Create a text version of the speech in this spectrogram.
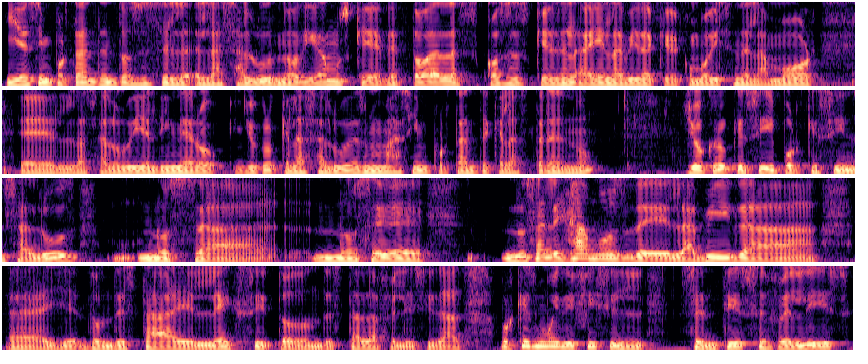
Y es importante entonces la salud, ¿no? Digamos que de todas las cosas que hay en la vida, que como dicen el amor, eh, la salud y el dinero, yo creo que la salud es más importante que las tres, ¿no? Yo creo que sí, porque sin salud nos, nos, eh, nos alejamos de la vida eh, donde está el éxito, donde está la felicidad, porque es muy difícil sentirse feliz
